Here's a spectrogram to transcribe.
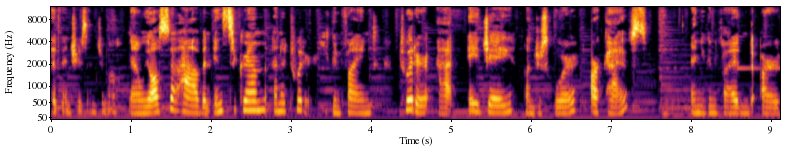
adventures in Jamaa. Now we also have an Instagram and a Twitter. You can find Twitter at AJ underscore archives, and you can find our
